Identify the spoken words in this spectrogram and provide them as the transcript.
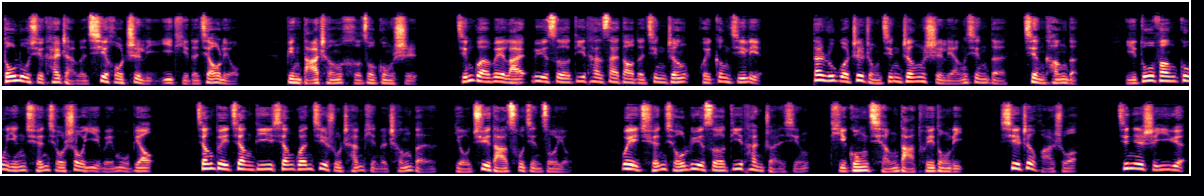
都陆续开展了气候治理议题的交流，并达成合作共识。尽管未来绿色低碳赛道的竞争会更激烈，但如果这种竞争是良性的、健康的，以多方共赢、全球受益为目标，将对降低相关技术产品的成本有巨大促进作用。为全球绿色低碳转型提供强大推动力。谢振华说，今年十一月，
